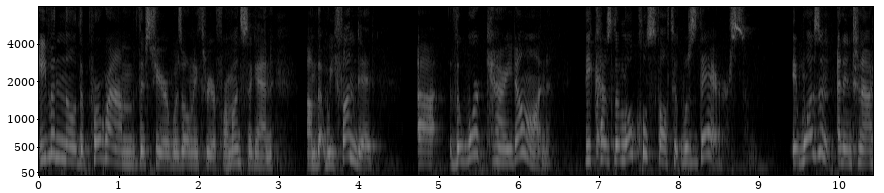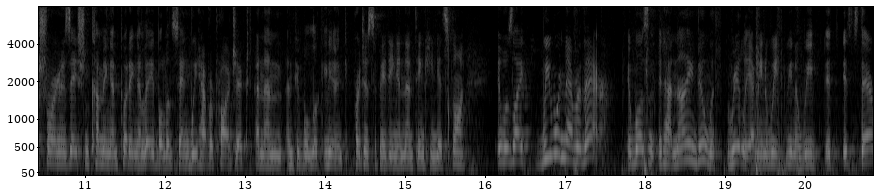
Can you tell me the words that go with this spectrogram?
even though the program this year was only three or four months again um, that we funded, uh, the work carried on because the locals felt it was theirs. It wasn't an international organization coming and putting a label and saying we have a project and then and people looking participating and then thinking it's gone. It was like we were never there. It wasn't. It had nothing to do with really. I mean, we you know we it, it's their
